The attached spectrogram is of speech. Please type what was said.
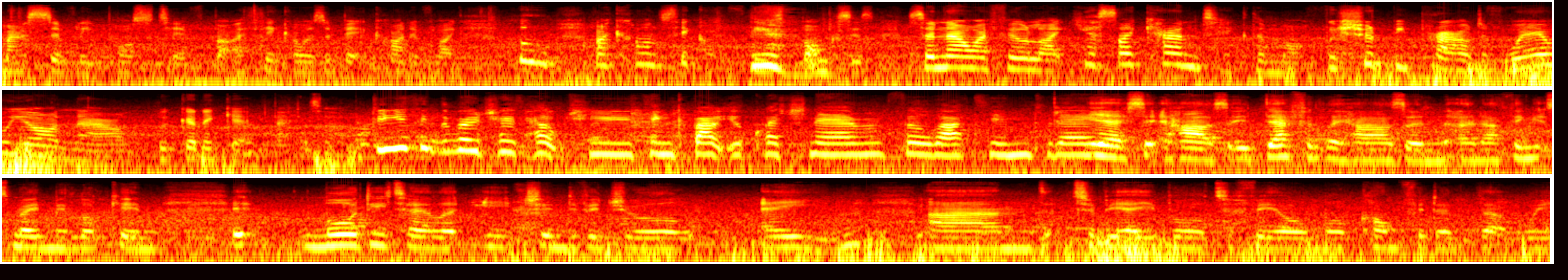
massively positive. But I think I was a bit kind of like, oh, I can't tick off these boxes. so now I feel like, yes, I can tick them off. We should be proud of where we are now. We're going to get better. Do you think the roadshow's helped you think about your questionnaire and fill that in today? Yes, it has. It definitely has, and, and I think it's made me look in it, more detail at each individual aim and to be able to feel more confident that we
